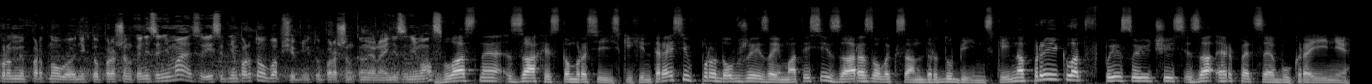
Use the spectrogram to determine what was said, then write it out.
Кроме Портнова никто Порошенко не занимается. Если бы не Портнов, вообще бы никто Порошенко, наверное, не занимался. Власне, захистом російських інтересів продовжує займатися і зараз Олександр Дубінський, наприклад, вписуючись за РПЦ в Україні.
